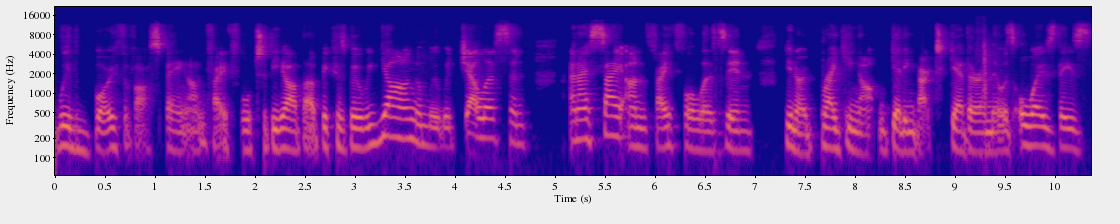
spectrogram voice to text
with both of us being unfaithful to the other because we were young and we were jealous and and I say unfaithful as in you know breaking up and getting back together and there was always these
